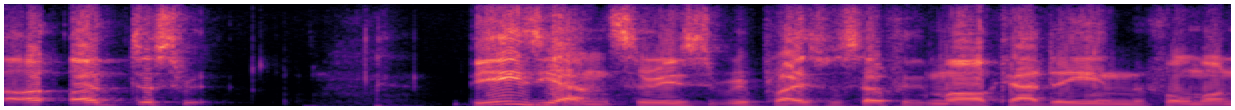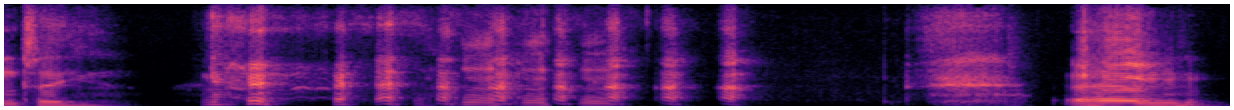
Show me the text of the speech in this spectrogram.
I just the easy answer is replace myself with Mark Addy in the Full Monty. Um,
